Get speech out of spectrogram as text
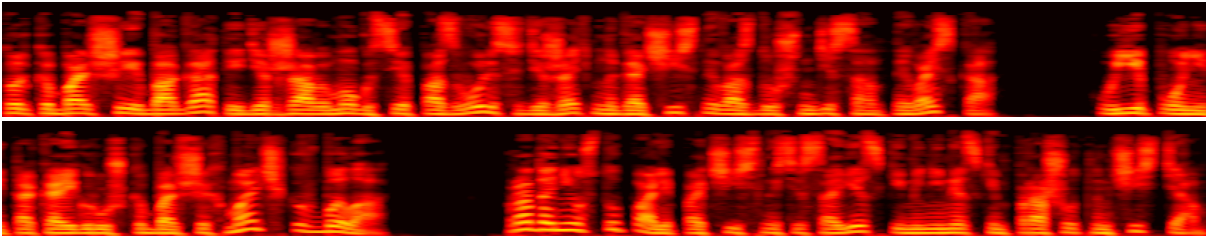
Только большие богатые державы могут себе позволить содержать многочисленные воздушно-десантные войска. У Японии такая игрушка больших мальчиков была. Правда, они уступали по численности советским и немецким парашютным частям,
